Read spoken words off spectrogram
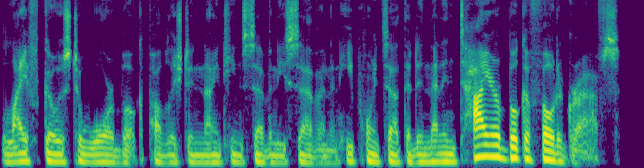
Life Goes to War book published in 1977 and he points out that in that entire book of photographs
